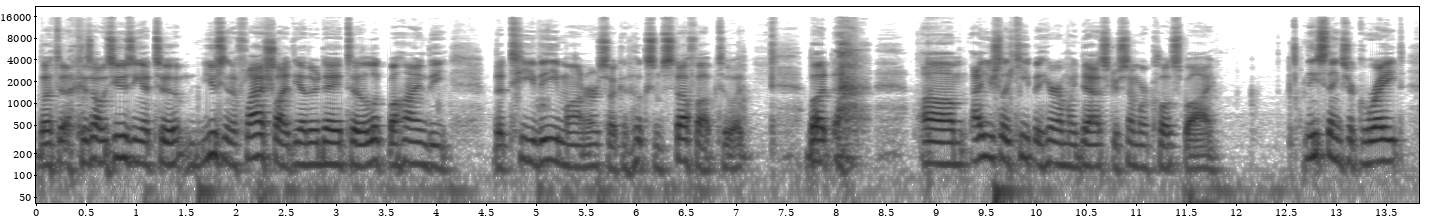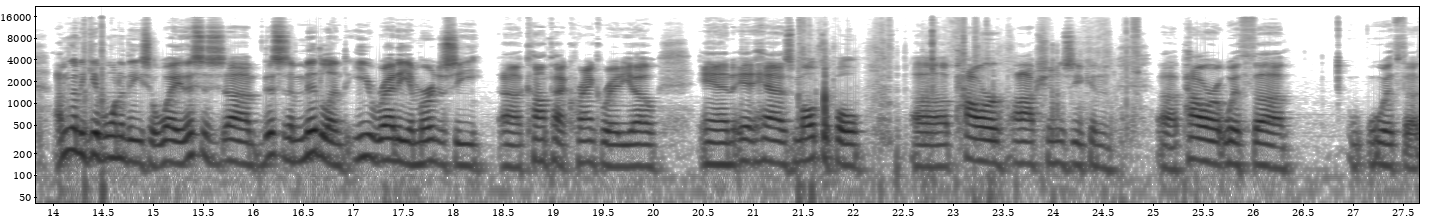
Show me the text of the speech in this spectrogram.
But because uh, I was using it to using the flashlight the other day to look behind the the TV monitor so I could hook some stuff up to it. But um, I usually keep it here on my desk or somewhere close by. These things are great. I'm going to give one of these away. This is uh, this is a Midland E-Ready emergency uh, compact crank radio, and it has multiple uh, power options. You can uh, power it with uh, with uh,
